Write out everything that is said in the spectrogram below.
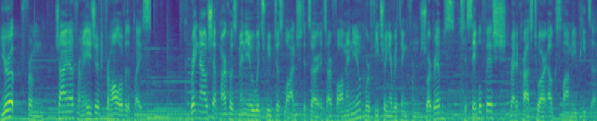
Europe, from China, from Asia, from all over the place. Right now, Chef Marco's menu, which we've just launched, it's our, it's our fall menu. We're featuring everything from short ribs to sablefish, right across to our elk salami pizza.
